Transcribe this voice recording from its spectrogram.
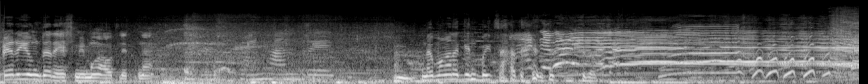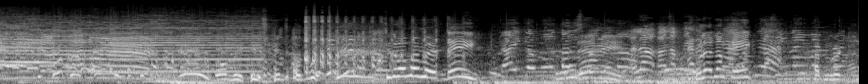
Pero yung the rest, may mga outlet na. 900. Na mga nag-invite sa atin. ako. Sino ba may birthday? Kain ka muna kalak Wala ng cake? Happy birthday.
